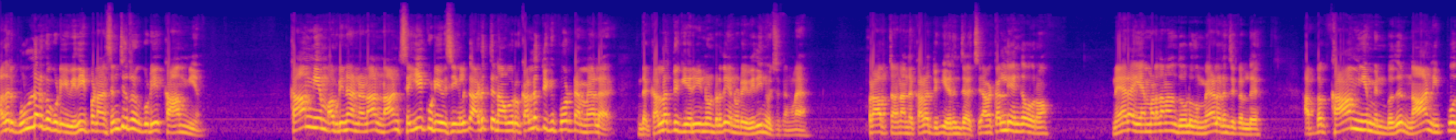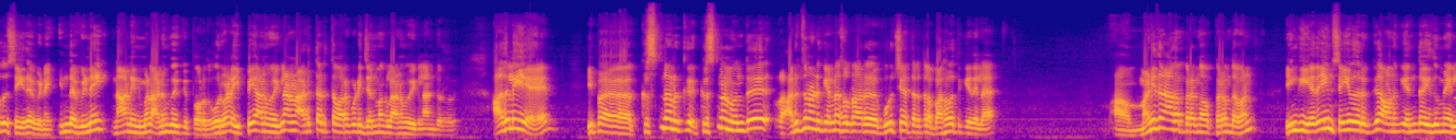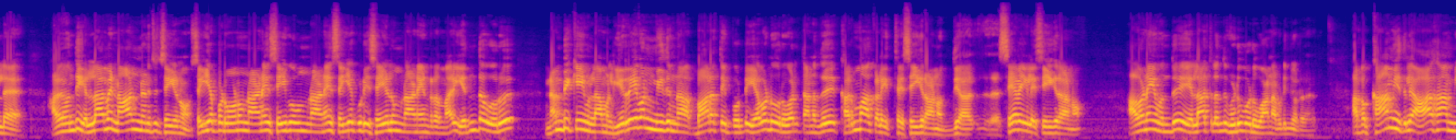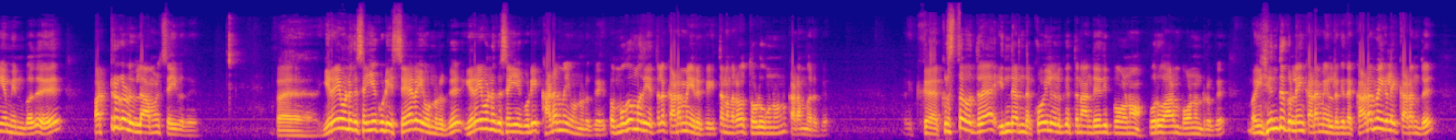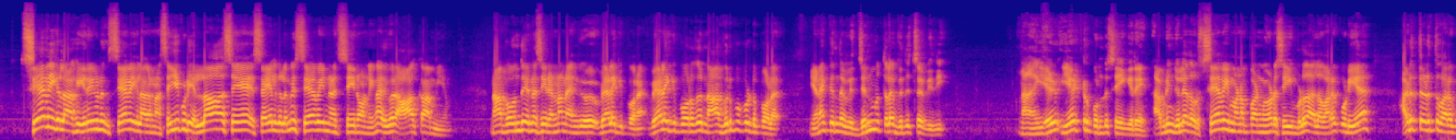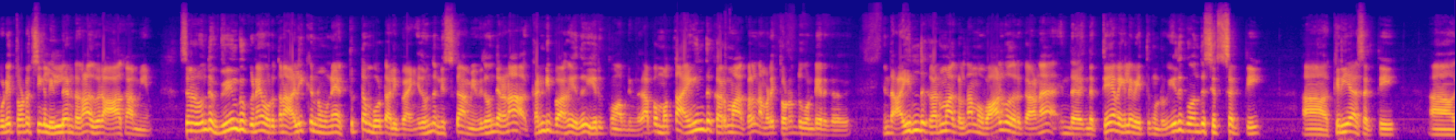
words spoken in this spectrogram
அதற்கு உள்ள இருக்கக்கூடிய விதி இப்போ நான் செஞ்சுட்டு இருக்கக்கூடிய காமியம். காமியம் அப்படின்னா என்னன்னா நான் செய்யக்கூடிய விஷயங்களுக்கு அடுத்து நான் ஒரு கல்லை தூக்கி போட்டேன் மேலே. இந்த கல்லை தூக்கி எறியணுன்றது என்னுடைய விதின்னு வச்சுக்கோங்களேன். பிராப்தம் நான் அந்த கல்லை தூக்கி எரிஞ்சாச்சு அந்த கல் எங்கே வரும்? நேராக என் மேலே தானே அந்த ஒழுகும். மேலே எரிஞ்சு கல் அப்போ காமியம் என்பது நான் இப்போது செய்த வினை. இந்த வினை நான் இனிமேல் அனுபவிக்க போகிறது ஒருவேளை இப்பயே அனுபவிக்கலாம் ஆனால் அடுத்தடுத்து வரக்கூடிய ஜென்மங்களை அனுபவிக்கலாம்னு சொல்கிறது அதுலேயே இப்போ கிருஷ்ணனுக்கு கிருஷ்ணன் வந்து அர்ஜுனனுக்கு என்ன சொல்றாரு? குருட்சேத்திரத்தில் பகவத்கீதையில் மனிதனாக பிறந்த பிறந்தவன். இங்கு எதையும் செய்வதற்கு அவனுக்கு எந்த இதுவுமே இல்லை. அவன் வந்து எல்லாமே நான் நினைச்சு செய்யணும். செய்யப்படுவனும் நானே செய்பவனும் நானே செய்யக்கூடிய செயலும் நானேன்ற மாதிரி எந்த ஒரு நம்பிக்கையும் இல்லாமல் இறைவன் மீது நான் பாரத்தை போட்டு எவன் ஒருவன் தனது கர்மாக்களை செய்கிறானோ தியா- சேவைகளை செய்கிறானோ அவனே வந்து எல்லாத்துலேருந்து விடுபடுவான் அப்படின்னு சொல்றாரு. அப்ப காமியத்தில் ஆகாமியம் என்பது பற்றுகள் இல்லாமல் செய்வது. இப்ப இறைவனுக்கு செய்யக்கூடிய சேவை ஒன்று இருக்கு இறைவனுக்கு செய்யக்கூடிய கடமை ஒன்று இருக்கு. இப்ப முகமதியத்துல கடமை இருக்கு. இத்தனை தடவை தொழுகணும்னு கடமை இருக்கு. க- கிறிஸ்தவத்துல இந்த இந்த கோயில்களுக்கு இத்தனாம் தேதி போகணும் ஒரு வாரம் போகணும்னு இருக்கு. இப்ப கடமைகள் இருக்கு. இந்த கடமைகளை கடந்து சேவைகளாக இறைவனுக்கு சேவைகளாக நான் செய்யக்கூடிய எல்லா சே செயல்களுமே சேவை நினைச்சு செய்யறோம் இல்லைங்களா? இது ஒரு ஆகாமியம். நான் இப்போ வந்து என்ன செய்கிறேன்னா நான் இங்கே வேலைக்கு போகிறேன் வேலைக்கு போகிறது நான் விருப்பப்பட்டு போகல எனக்கு இந்த வி- விதித்த விதி. நான் ஏ- ஏற்றுக்கொண்டு செய்கிறேன். அப்படின்னு சொல்லி அதை ஒரு சேவை மனப்பான்மையோட செய்யும்பொழுது அதில் வரக்கூடிய அடுத்தடுத்து வரக்கூடிய தொடர்ச்சிகள் இல்லைன்றதுனால அது ஒரு ஆகாமியம். சிலர் வந்து வீம்புக்குனே ஒருத்தனை அழிக்கணும்னே திட்டம் போட்டு அழிப்பாங்க. இது வந்து நிஷ்காமியம். இது வந்து என்னன்னா கண்டிப்பாக இது இருக்கும் அப்படின்றது. அப்போ மொத்தம் ஐந்து கர்மாக்கள் நம்மளை தொடர்ந்து கொண்டே இருக்கிறது. இந்த ஐந்து கர்மாக்கள் தான் நம்ம வாழ்வதற்கான இந்த இந்த தேவைகளை வைத்துக் கொண்டிருக்கோம். இதுக்கு வந்து சிற்சக்தி கிரியாசக்தி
